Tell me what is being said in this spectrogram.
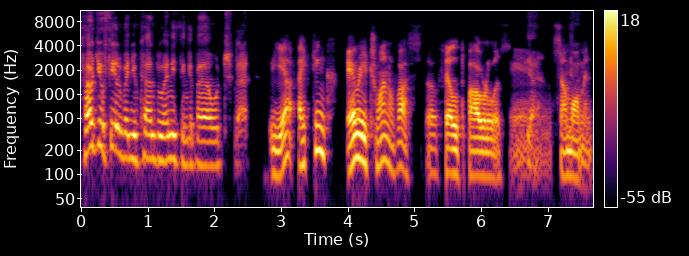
How do you feel when you can't do anything about that? Yeah, I think every one of us uh, felt powerless in yeah. some yeah. moment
